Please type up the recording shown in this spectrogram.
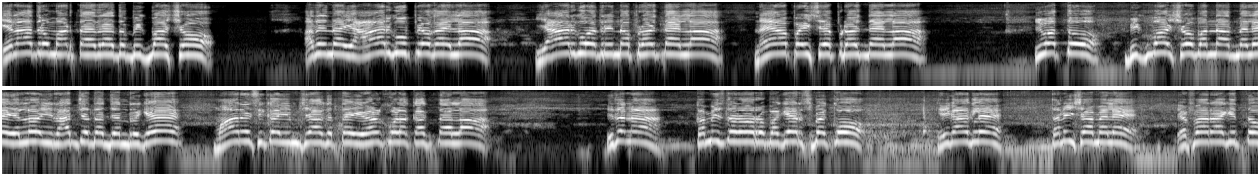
ಏನಾದರೂ ಮಾಡ್ತಾ ಇದ್ರೆ ಅದು ಬಿಗ್ ಬಾಸ್ ಶೋ. ಅದರಿಂದ ಯಾರಿಗೂ ಉಪಯೋಗ ಇಲ್ಲ. ಯಾರಿಗೂ ಅದರಿಂದ ಪ್ರಯೋಜನ ಇಲ್ಲ. ನಯಾ ಪೈಸೆ ಪ್ರಯೋಜನ ಇಲ್ಲ. ಇವತ್ತು ಬಿಗ್ ಬಾಸ್ ಶೋ ಬಂದಾದಮೇಲೆ ಎಲ್ಲೋ ಈ ರಾಜ್ಯದ ಜನರಿಗೆ ಮಾನಸಿಕ ಹಿಂಸೆ ಆಗುತ್ತೆ, ಹೇಳ್ಕೊಳಕ್ಕಾಗ್ತಾ ಇಲ್ಲ. ಇದನ್ನು ಕಮಿಷನರ್ ಅವರು ಬಗೆಹರಿಸ್ಬೇಕು. ಈಗಾಗಲೇ ತನಿಷಾ ಮೇಲೆ ಎಫ್ ಆರ್ ಆಗಿತ್ತು.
